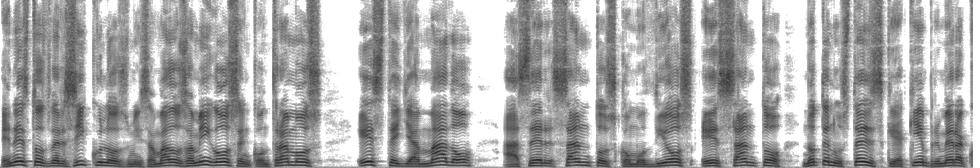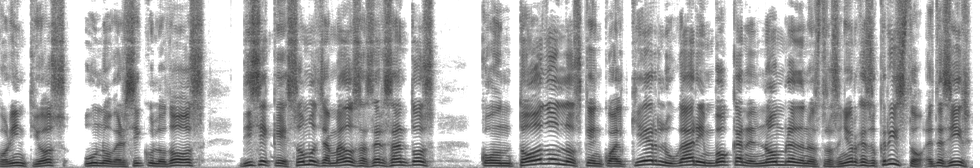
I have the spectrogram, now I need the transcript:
En estos versículos, mis amados amigos, encontramos este llamado a ser santos como Dios es santo. Noten ustedes que aquí en 1 Corintios 1 versículo 2 dice que somos llamados a ser santos con todos los que en cualquier lugar invocan el nombre de nuestro Señor Jesucristo. Es decir,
